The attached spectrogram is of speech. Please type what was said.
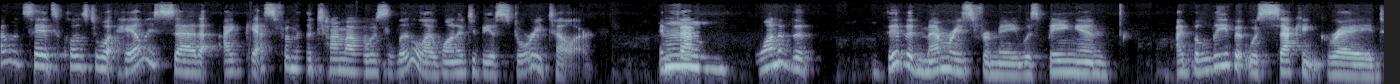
I would say it's close to what Haley said. I guess from the time I was little, I wanted to be a storyteller. In mm. fact, one of the vivid memories for me was being in, I believe it was second grade,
